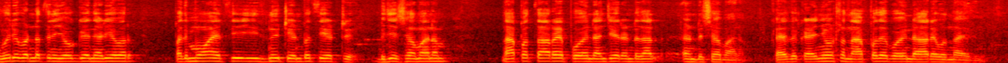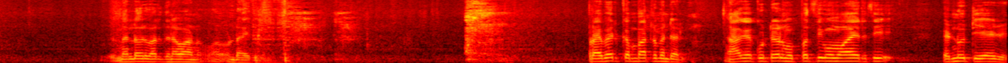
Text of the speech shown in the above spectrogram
ഉപരിപഠനത്തിന് യോഗ്യത നേടിയവർ പതിമൂവായിരത്തി ഇരുന്നൂറ്റി എൺപത്തി എട്ട് വിജയ ശതമാനം നാൽപ്പത്താറ് പോയിന്റ് അഞ്ച് രണ്ട് നാല് രണ്ട് ശതമാനം. അതായത് കഴിഞ്ഞ വർഷം നാൽപ്പത് പോയിന്റ് ആറ് ഒന്നായിരുന്നു. നല്ലൊരു വർധനവാണ് ഉണ്ടായിരുന്നത് പ്രൈവറ്റ് കമ്പാർട്ട്മെന്റൽ ആകെ കുട്ടികൾ മുപ്പത്തി മൂവായിരത്തി എണ്ണൂറ്റി ഏഴ്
